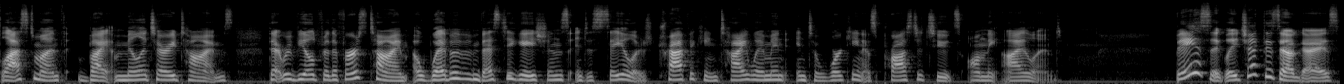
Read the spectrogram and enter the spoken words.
last month by Military Times that revealed for the first time a web of investigations into sailors trafficking Thai women into working as prostitutes on the island. Basically, check this out, guys.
